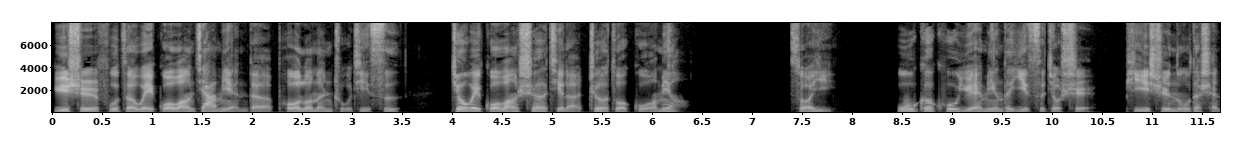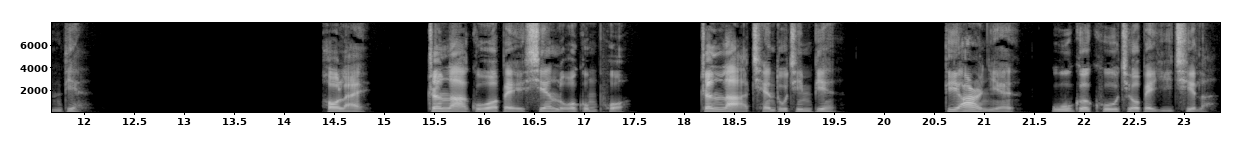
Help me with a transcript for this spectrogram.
于是，负责为国王加冕的婆罗门主祭司就为国王设计了这座国庙。所以，吴哥窟原名的意思就是毗湿奴的神殿。后来，真腊国被暹罗攻破，真腊迁都金边。第二年，吴哥窟就被遗弃了，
